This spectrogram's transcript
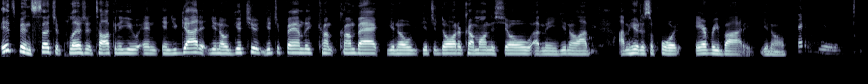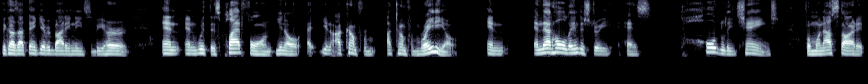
it's been such a pleasure talking to you and and you got it you know get your get your family come come back you know get your daughter come on the show. I mean you know i i'm here to support everybody you know. Thank you. Because i think everybody needs to be heard. And and with this platform you know you know i come from i come from radio and and that whole industry has totally changed from when i started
